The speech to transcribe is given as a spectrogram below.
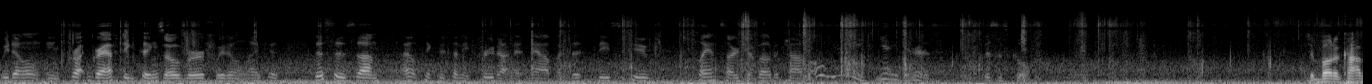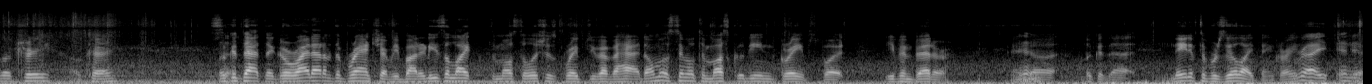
we don't, and grafting things over if we don't like it. This is, um, I don't think there's any fruit on it now, but the, these two plants are Jaboticaba. Oh, yay, yay, there is. This is cool. Jaboticaba tree. Okay. Look at that. They grow right out of the branch, everybody. These are like the most delicious grapes you've ever had. Almost similar to muscadine grapes, but even better. And And- uh, look at that. Native to Brazil, I think, right? Right, and, Yeah.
